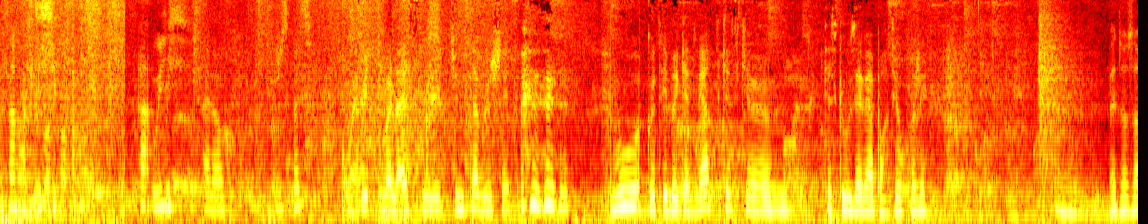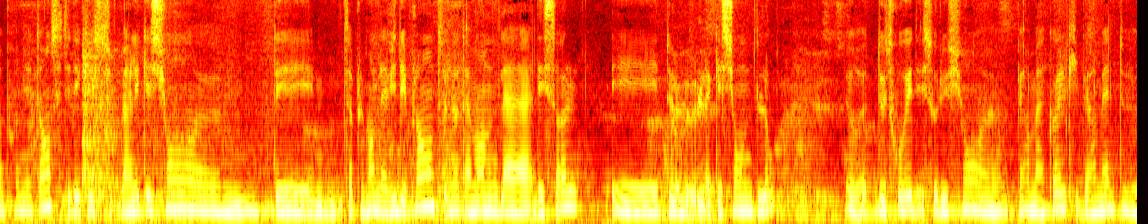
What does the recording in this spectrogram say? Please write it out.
Enfin, participer Ah oui. oui. Alors, je sais pas si. Oui, voilà, c'est une table chaise. vous, côté Brigade Verte, qu'est-ce que, qu'est-ce que vous avez apporté au projet euh, bah, Dans un premier temps, c'était des questions, ben, les questions euh, des, simplement de la vie des plantes, notamment de la, des sols et de la question de l'eau. De, trouver des solutions euh, permacoles qui permettent de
